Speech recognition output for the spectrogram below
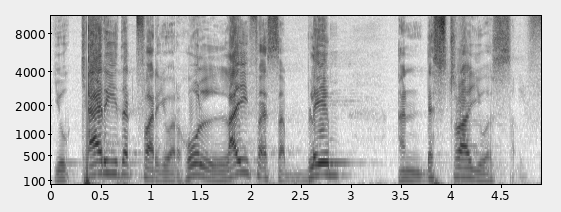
you carry that for your whole life as a blame and destroy yourself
